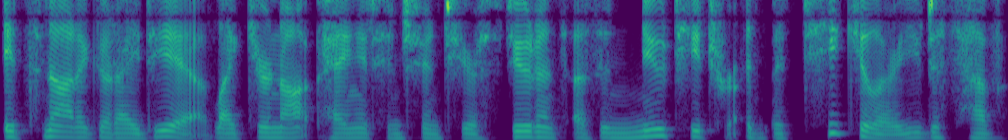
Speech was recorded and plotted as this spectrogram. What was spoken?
it's not a good idea. Like you're not paying attention to your students as a new teacher in particular. You just have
